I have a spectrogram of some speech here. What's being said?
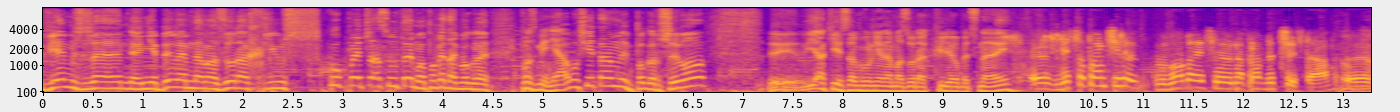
wiem, że nie byłem na Mazurach już kupę czasu temu. Opowiadaj w ogóle, pozmieniało się tam, pogorszyło? Y, Jak jest ogólnie na Mazurach w chwili obecnej? Yy, Wiesz co, powiem ci, że woda jest naprawdę czysta. Dobra.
